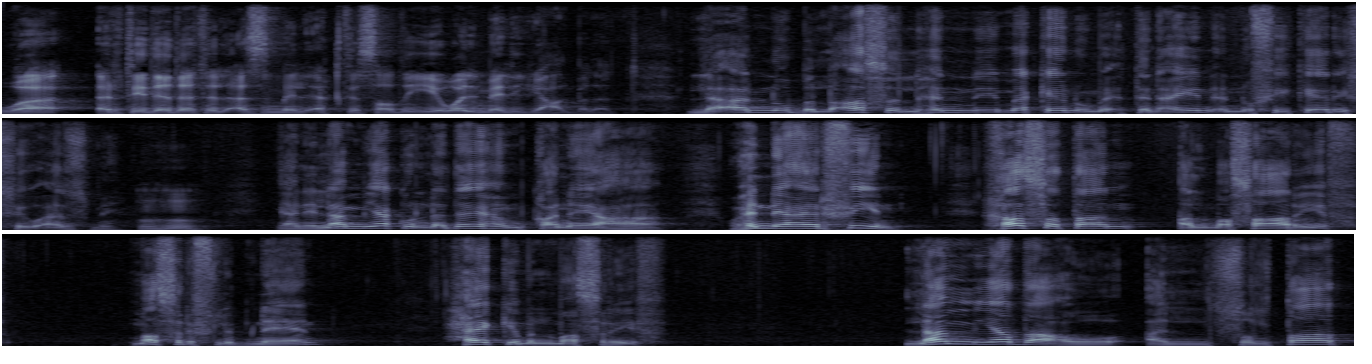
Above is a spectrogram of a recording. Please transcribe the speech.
وارتدادات الأزمة الاقتصادية والمالية على البلد؟ لأنه بالأصل هن ما كانوا مقتنعين إنه في كارثة وأزمة. يعني لم يكن لديهم قناعه وهن عارفين خاصة المصارف مصرف لبنان حاكم المصرف لم يضعوا السلطات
